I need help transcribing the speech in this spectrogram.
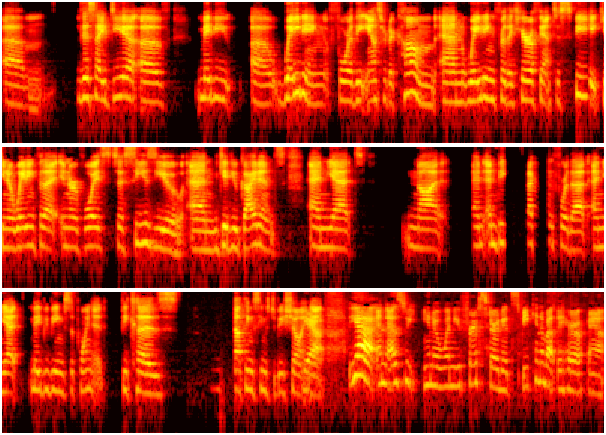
um, this idea of maybe uh, waiting for the answer to come and waiting for the hierophant to speak, you know, waiting for that inner voice to seize you and give you guidance, and yet not, and, and being expectant for that, and yet maybe being disappointed because nothing seems to be showing yeah. up. Yeah, and as we, you know, when you first started speaking about the Hierophant,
